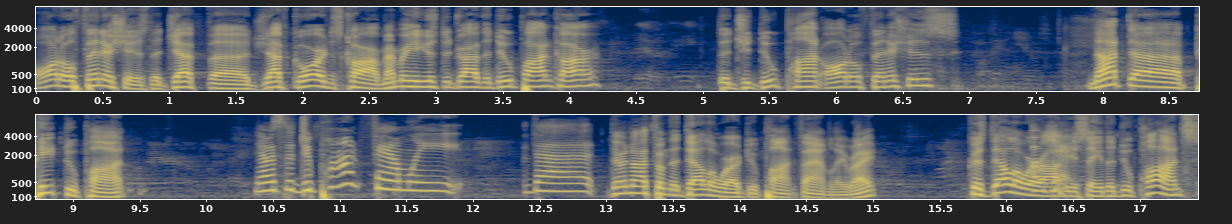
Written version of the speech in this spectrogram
Auto Finishes, the Jeff uh, Jeff Gordon's car. Remember he used to drive the DuPont car? The J- DuPont Auto Finishes? Not uh, Pete DuPont. Now, it's the DuPont family that. They're not from the Delaware DuPont family, right? Because Delaware, Okay. obviously, the DuPonts,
